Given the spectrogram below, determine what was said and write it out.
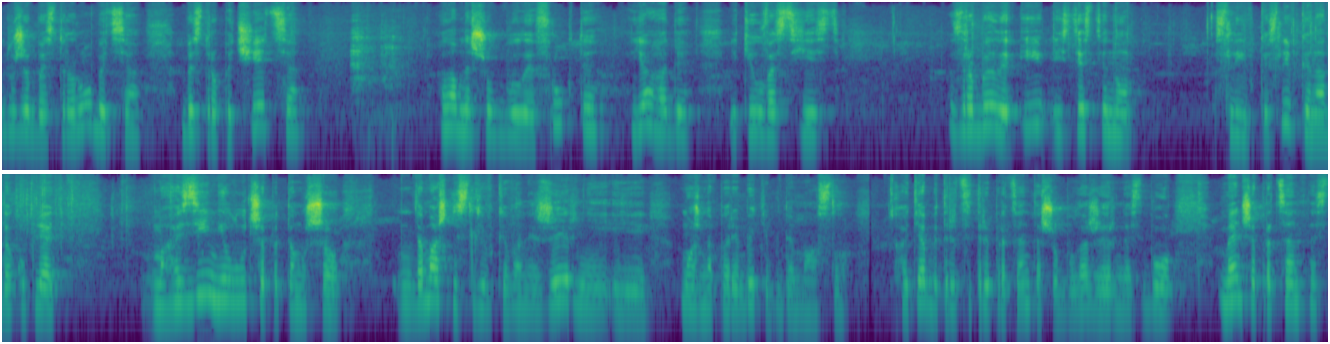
дуже швидко робиться, швидко печеться. Головне, щоб були фрукти, ягоди, які у вас є. Зробили і, звісно, сливки. Сливки треба купляти магазині лучше, тому що домашні сливки вони жирні і можна перебити і буде масло. Хоча б 33%, щоб була жирність, бо менша процентність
